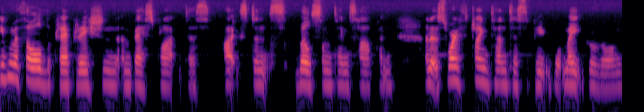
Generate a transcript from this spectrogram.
Even with all the preparation and best practice, accidents will sometimes happen, and it's worth trying to anticipate what might go wrong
